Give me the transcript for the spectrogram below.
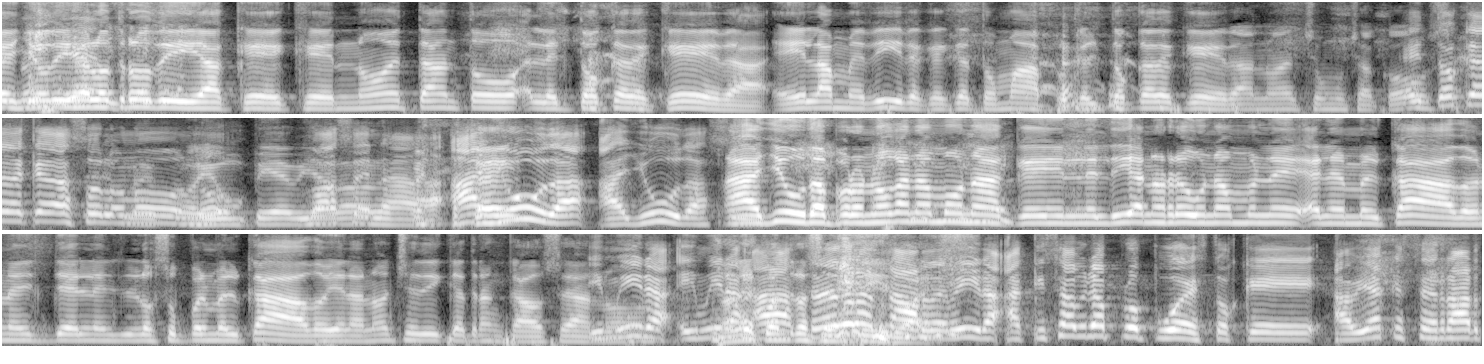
gente, ¿me yo dije el otro día que, que no es tanto el toque de queda, es la medida que hay que tomar, porque el toque de queda no ha hecho muchas cosas. El toque de queda solo no, no, un pie, no hace nada. Ayuda, ayuda. sí. Ayuda, pero no ganamos nada, que en el día nos reunamos en el, en el mercado, en, el- en el- los supermercados y en la noche di que trancado, o sea, Y no- mira, y mira, a las encuentro 3 de la tarde, mira, aquí se habría propuesto que había que cerrar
